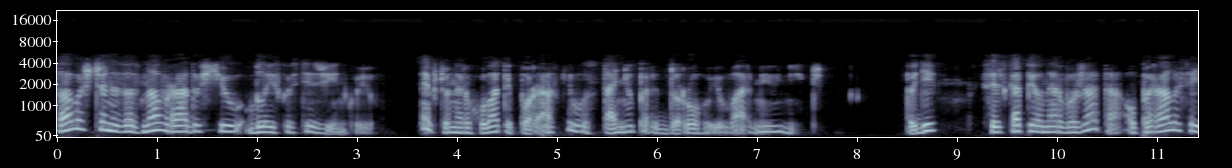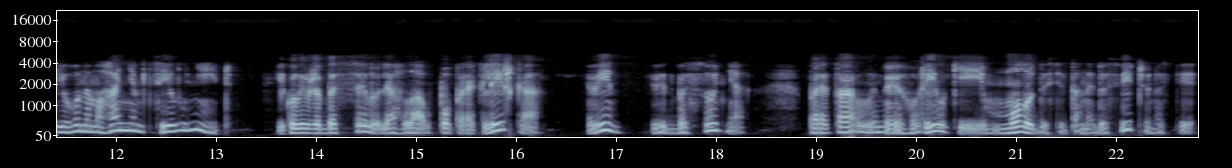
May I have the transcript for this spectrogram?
Сава ще не зазнав радощів близькості з жінкою, якщо не рахувати поразки в останню перед дорогою в армію ніч. Тоді сільська піонер-вожата опиралася його намаганням цілу ніч, і коли вже безсилу лягла в поперек ліжка, він від безсоння, перетравленої горілки і молодості та недосвідченості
